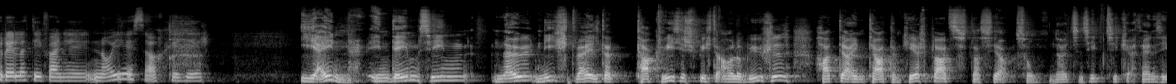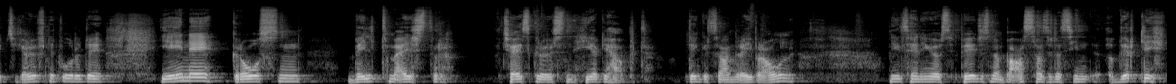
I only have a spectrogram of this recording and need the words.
relativ eine neue Sache hier. Jein, in dem Sinn neu nicht, weil der Tag Wiese spricht der Aulo Büchel, hat ja im Theater am Kirchplatz, das ja so 1970, 71 eröffnet wurde, jene großen Weltmeister, Jazzgrößen hier gehabt. Ich denke jetzt an Ray Brown, Nils Henning Öste Petersen am Bass, also das sind wirklich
